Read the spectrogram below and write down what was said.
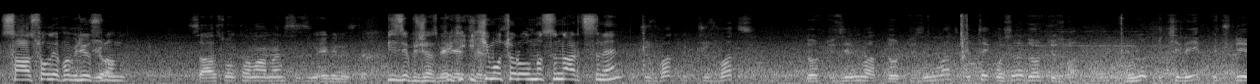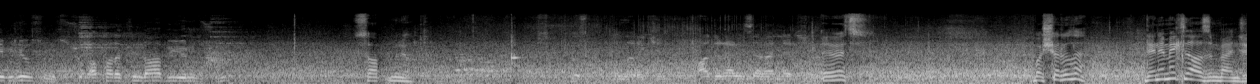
Sağ sol yapabiliyorsun Yok. onu. Sağ sol tamamen sizin elinizde. Biz yapacağız. Nereye Peki iki motor olmasının artısı ne? 300 watt, 300 watt, 420 watt, 420 watt. Bu tek başına 400 watt. Bunu ikileyip üçleyebiliyorsunuz. Şu aparatın daha büyüğünü düşünün. Sapmıyor. Bunlar için. Adrenalin sevenler için. Evet. Başarılı. Denemek lazım bence.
